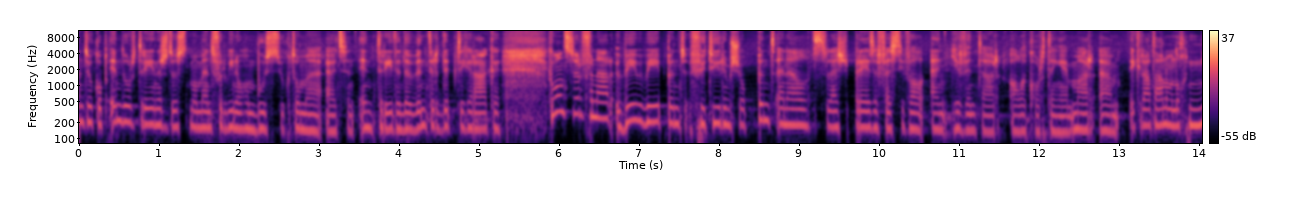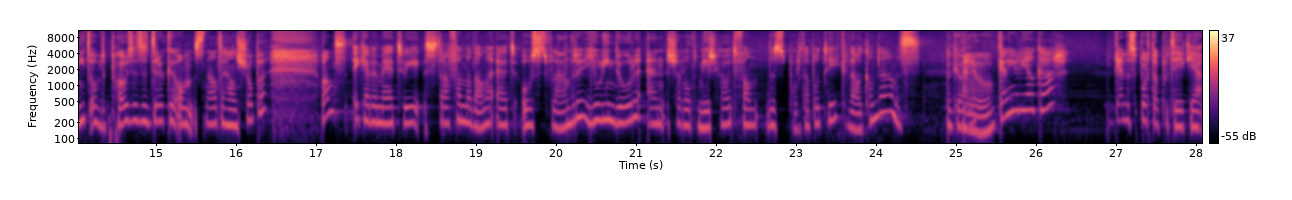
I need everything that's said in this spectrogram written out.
10% ook op indoor trainers, dus het moment voor wie nog een boost zoekt om eh, uit zijn intredende winterdip te geraken. Surfen naar www.futurumshop.nl slash prijzenfestival en je vindt daar alle kortingen. Maar uh, ik raad aan om nog niet op de pauze te drukken om snel te gaan shoppen. Want ik heb bij mij twee straffe madammen uit Oost-Vlaanderen. Jolien Doren en Charlotte Meerschout van de Sportapotheek. Welkom dames. Dank u wel. Hallo. Kennen jullie elkaar? Ik ken de sportapotheek, ja.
